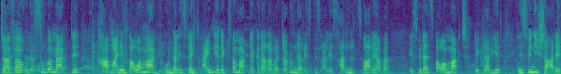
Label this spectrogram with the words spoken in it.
Dörfer oder Supermärkte, haben einen Bauernmarkt und dann ist vielleicht ein Direktvermarkter gerade einmal dort und der Rest ist alles Handelsware, aber es wird als Bauernmarkt deklariert. Das finde ich schade,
